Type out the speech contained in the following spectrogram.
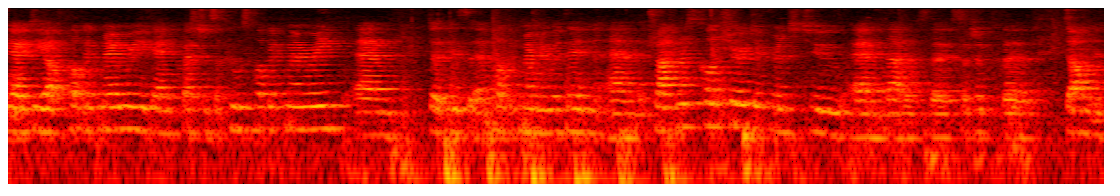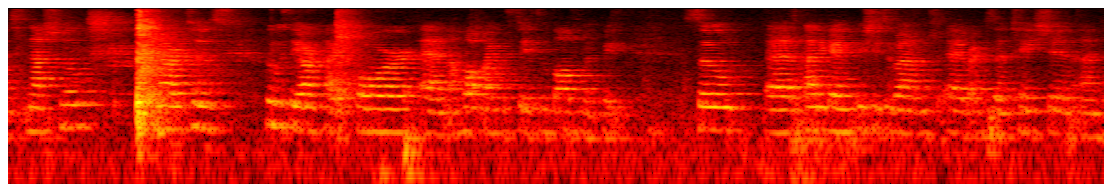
the idea of public memory, again, questions of whose public memory, um, that is a public memory within um, a traveller's culture, different to um, that of the sort of the dominant national narratives, who is the archive for, um, and what might the state's involvement be. So, uh, and again, issues around uh, representation and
